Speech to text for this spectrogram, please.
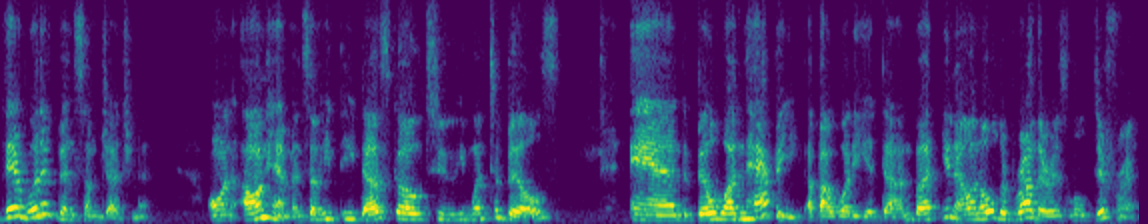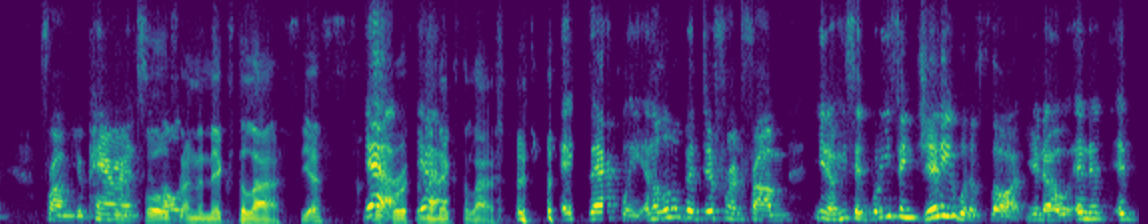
there would have been some judgment on on him. And so he he does go to he went to Bill's and Bill wasn't happy about what he had done. But you know, an older brother is a little different from your parents. And, and the next to last, yes yeah, the first yeah. and the next to last. exactly. And a little bit different from, you know, he said, What do you think Ginny would have thought? You know, and it, it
